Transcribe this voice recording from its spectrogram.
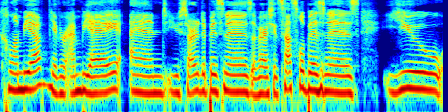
Columbia. You have your MBA and you started a business, a very successful business. You,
